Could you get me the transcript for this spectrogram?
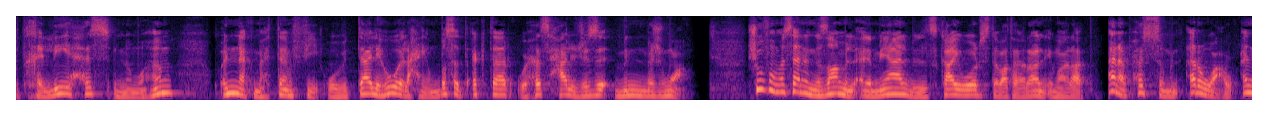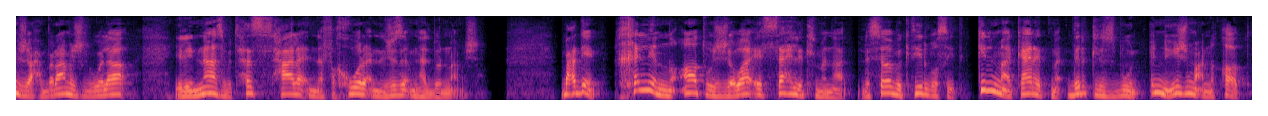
بتخليه يحس إنه مهم وإنك مهتم فيه وبالتالي هو رح ينبسط أكثر ويحس حاله جزء من مجموعة. شوفوا مثلا نظام الأميال بالسكاي وورز تبع طيران الإمارات. أنا بحسه من أروع وأنجح برامج الولاء يلي الناس بتحس حالها إنها فخورة إنها جزء من هالبرنامج. بعدين خلي النقاط والجوائز سهلة المنال لسبب كتير بسيط. كل ما كانت مقدرة الزبون إنه يجمع نقاط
